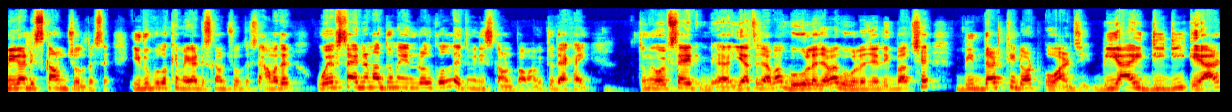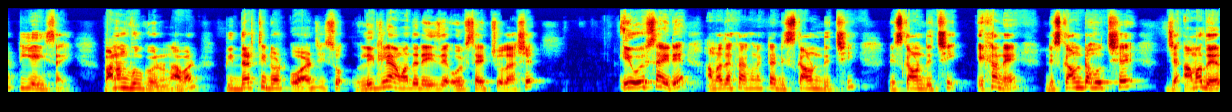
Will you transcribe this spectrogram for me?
মেগা ডিসকাউন্ট চলতেছে। ঈদ উপলক্ষে মেগা ডিসকাউন্ট চলতেছে। আমাদের ওয়েবসাইটের মাধ্যমে এনরোল করলে তুমি ডিসকাউন্ট পাবো। আমি একটু দেখাই। তুমি ওয়েবসাইট ইয়াতে যাবা গুগলে যাবা গুগলে যে লিখবা হচ্ছে Biddarthi dot ORG BIDD AR THI বানান ভুল করো না আবার বিদ্যার্থী ডট ওআরজি সো লিখলে আমাদের এই যে ওয়েবসাইট চলে আসে। এই ওয়েবসাইটে আমরা দেখো এখন একটা ডিসকাউন্ট দিচ্ছি। ডিসকাউন্ট দিচ্ছি। এখানে ডিসকাউন্টটা হচ্ছে যে আমাদের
